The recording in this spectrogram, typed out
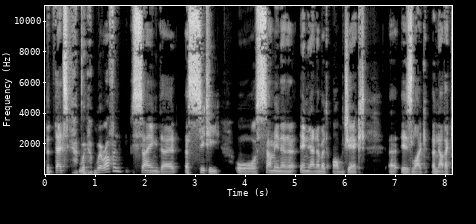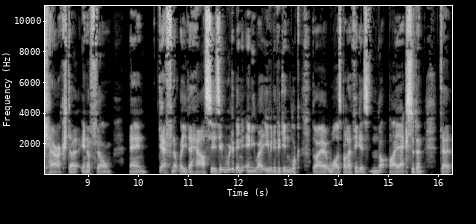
But that's, we're often saying that a city or some inanimate object uh, is like another character in a film. And definitely the house is. It would have been anyway, even if it didn't look the way it was. But I think it's not by accident that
